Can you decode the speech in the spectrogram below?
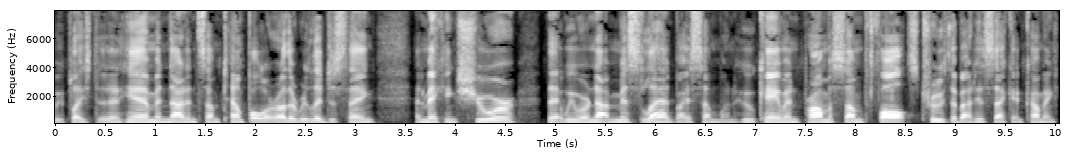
we placed it in Him and not in some temple or other religious thing, and making sure that we were not misled by someone who came and promised some false truth about his second coming.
